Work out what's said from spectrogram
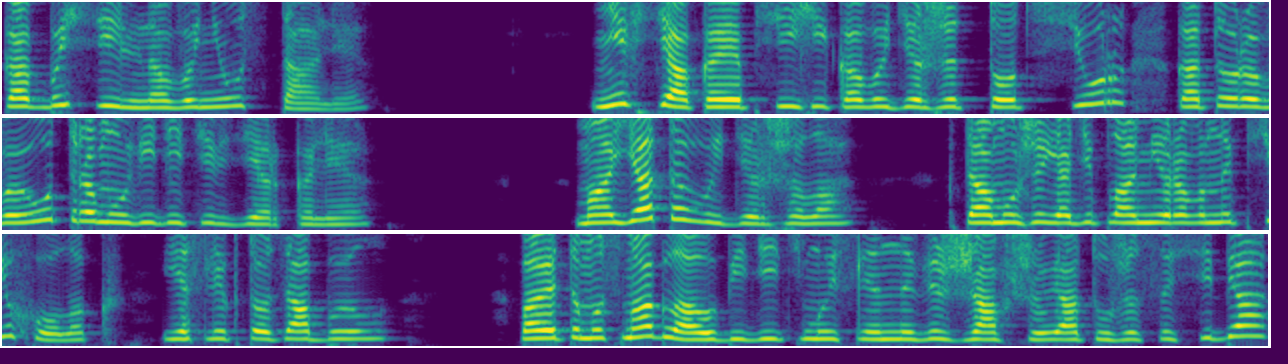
как бы сильно вы не устали. Не всякая психика выдержит тот сюр, который вы утром увидите в зеркале. Моя-то выдержала. К тому же я дипломированный психолог, если кто забыл. Поэтому смогла убедить мысленно визжавшую от ужаса себя,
